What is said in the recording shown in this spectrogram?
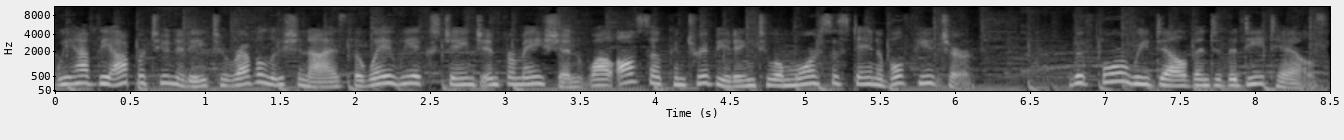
we have the opportunity to revolutionize the way we exchange information while also contributing to a more sustainable future. Before we delve into the details,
